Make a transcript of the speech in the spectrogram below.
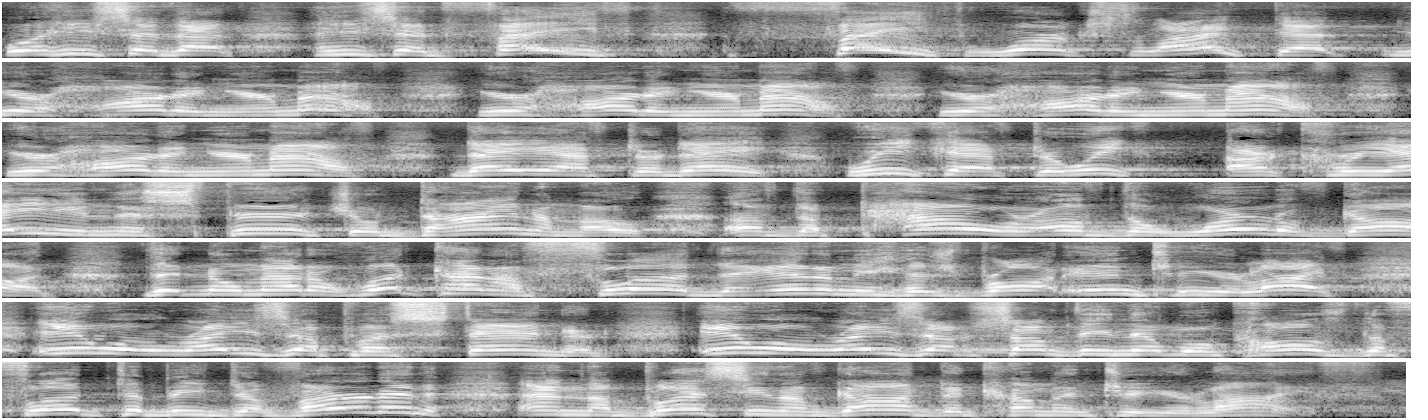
Well, he said that, he said faith, faith works like that. Your heart in your mouth, your heart in your mouth, your heart in your mouth, your heart in your mouth, day after day, week after week, are creating this spiritual dynamo of the power of the Word of God that no matter what kind of flood the enemy has brought into your life, it will raise up a standard. It will raise up something that will cause the flood to be diverted and the blessing of God to come into your life.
